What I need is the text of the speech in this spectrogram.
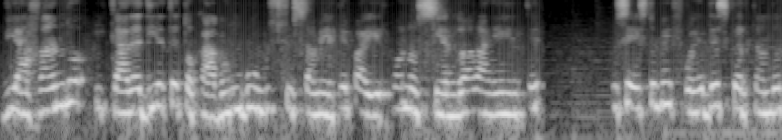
viajando y cada día te tocaba un bus justamente para ir conociendo a la gente sea, esto me fue despertando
